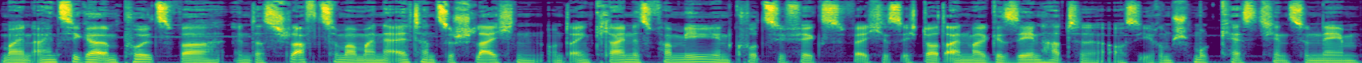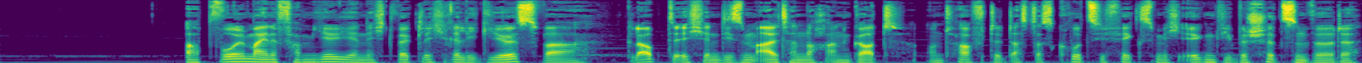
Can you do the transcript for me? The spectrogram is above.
Mein einziger Impuls war, in das Schlafzimmer meiner Eltern zu schleichen und ein kleines Familienkruzifix, welches ich dort einmal gesehen hatte, aus ihrem Schmuckkästchen zu nehmen. Obwohl meine Familie nicht wirklich religiös war, glaubte ich in diesem Alter noch an Gott und hoffte, dass das Kruzifix mich irgendwie beschützen würde.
